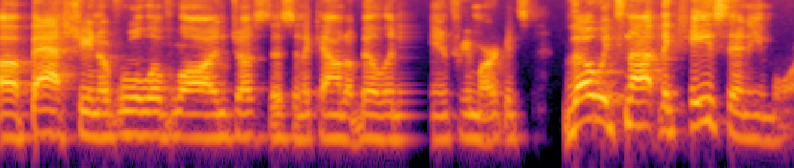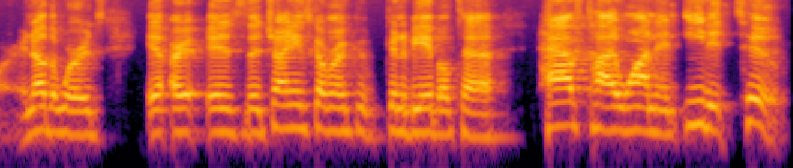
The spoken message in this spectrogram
a bastion of rule of law and justice and accountability in free markets, though it's not the case anymore. In other words, is the Chinese government going to be able to have Taiwan and eat it too?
